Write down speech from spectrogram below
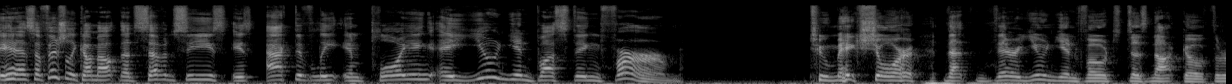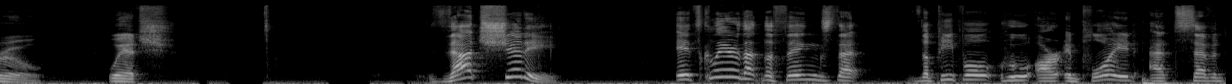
it has officially come out that Seven Seas is actively employing a union busting firm to make sure that their union vote does not go through. Which. That's shitty. It's clear that the things that the people who are employed at Seven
